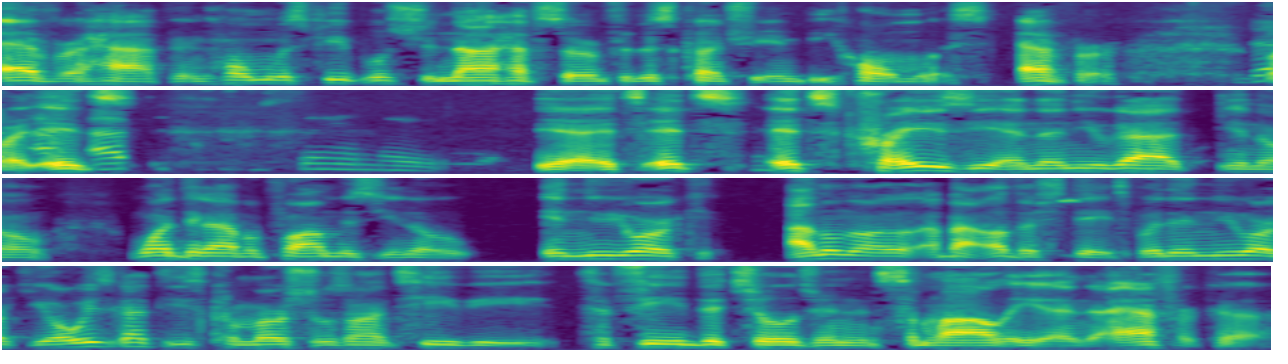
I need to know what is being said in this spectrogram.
ever happen. Homeless people should not have served for this country and be homeless ever. But I, it's yeah, it's it's it's crazy. And then you got you know one thing I have a problem is you know in New York. I don't know about other states, but in New York, you always got these commercials on TV to feed the children in Somalia and Africa.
